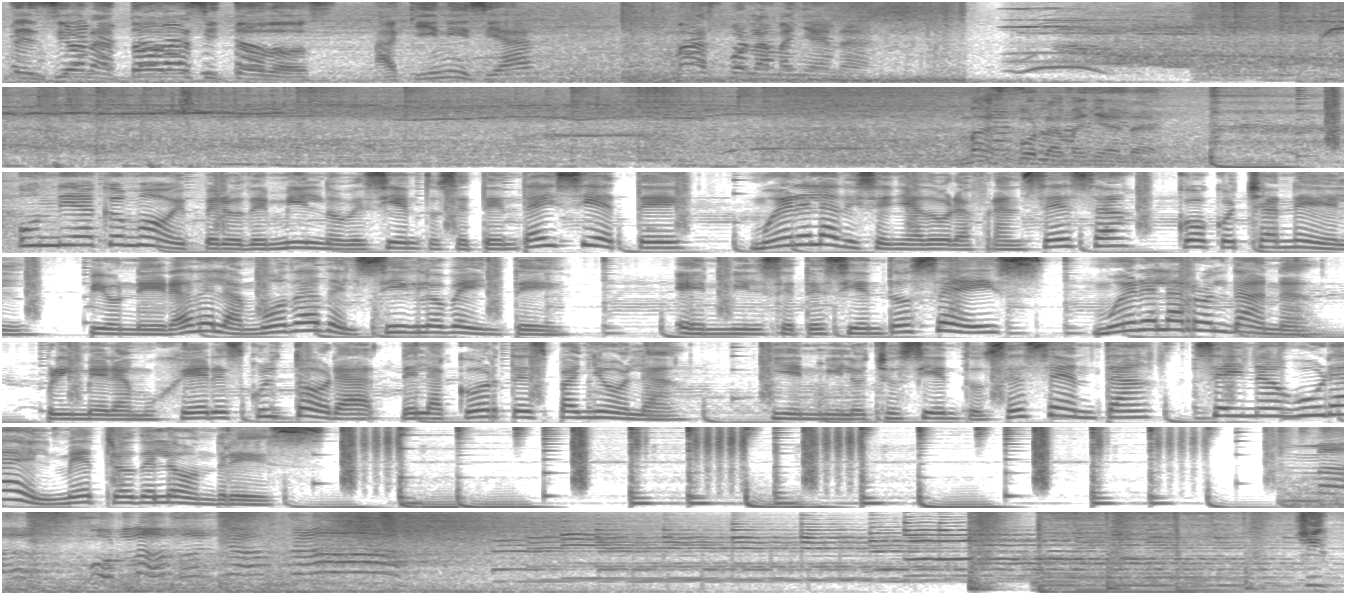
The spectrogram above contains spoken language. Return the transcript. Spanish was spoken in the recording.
Atención a todas y todos. Aquí inicia Más por la mañana. Más por la mañana. Un día como hoy, pero de 1977, muere la diseñadora francesa Coco Chanel, pionera de la moda del siglo XX. En 1706, muere la Roldana, primera mujer escultora de la corte española. Y en 1860 se inaugura el Metro de Londres.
